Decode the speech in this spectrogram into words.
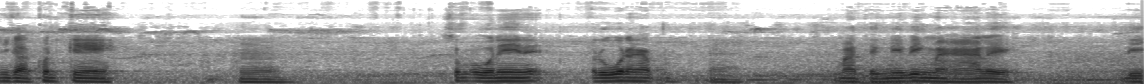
นี่กับคนเกย์ส้มโอนี่รู้นะครับมาถึงนี่วิ่งมาหาเลย ดี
